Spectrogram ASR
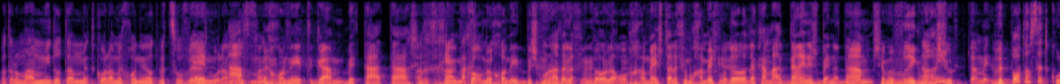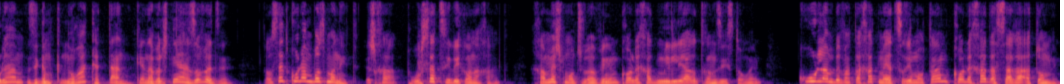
ואתה לא מעמיד אותם, את כל המכוניות, וצובע את אין כולם בו אף זמנית. מכונית, גם בטאטה, שמצליחים אחת למכור אחת. מכונית ב-8,000 דולר, או 5,000 או 500 דולר, לא יודע כמה, עדיין יש בן אדם שמבריג משהו. תמיד, תמיד, ופה אתה עושה את כולם, זה גם נורא קטן, כן? אבל שנייה, עזוב את זה. אתה עושה את כולם בו זמנית. יש לך פרוסת סיליקון אחת, 500 שבבים, כל אחד מיליארד טרנזיסטורים, כולם בבת אחת מייצרים אותם, כל אחד עשרה אטומים.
